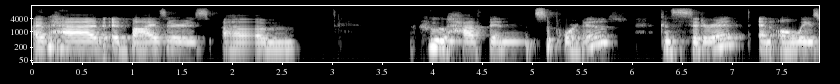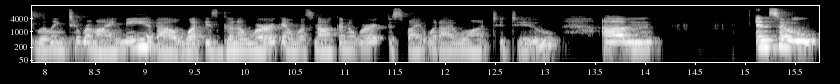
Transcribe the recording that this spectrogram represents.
I've had advisors um, who have been supportive, considerate, and always willing to remind me about what is going to work and what's not going to work, despite what I want to do. Um, and so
